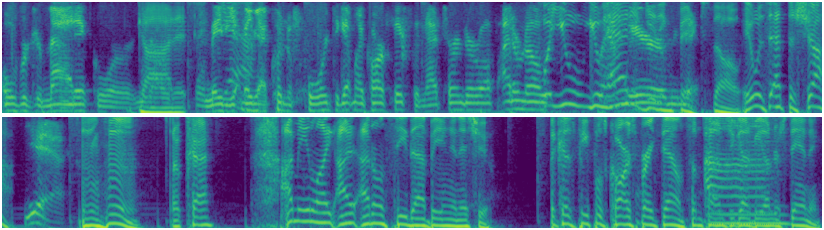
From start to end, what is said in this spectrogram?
over dramatic, or Got know, it. or maybe Yeah. maybe I couldn't afford to get my car fixed, and that turned her off. I don't know. But you you had it getting we met. fixed though. It was at the shop. yeah, Mm-hmm. Okay. I mean, like I, I don't see that being an issue because people's cars break down. Sometimes you got to be Um, understanding.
